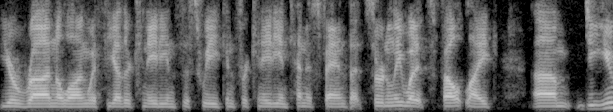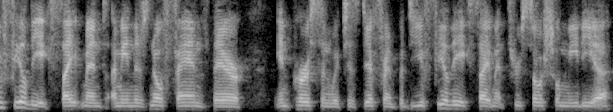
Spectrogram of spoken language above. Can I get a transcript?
your run along with the other Canadians this week, and for Canadian tennis fans, that's certainly what it's felt like. Um, do you feel the excitement? I mean, there's no fans there in person, which is different. But do you feel the excitement through social media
